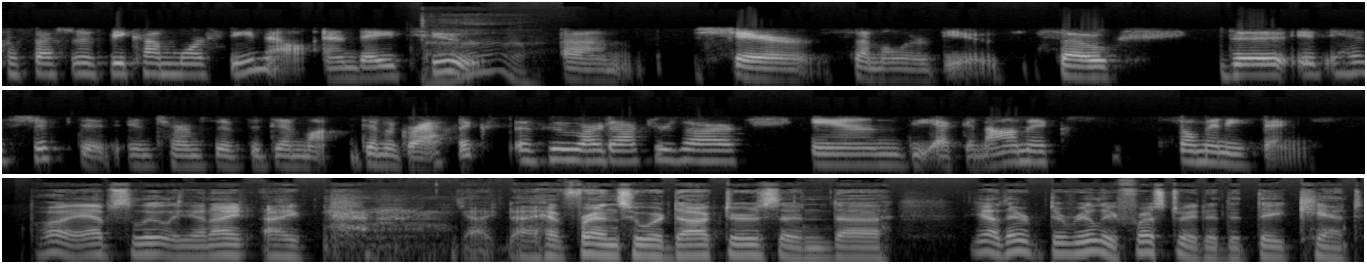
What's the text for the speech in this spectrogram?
profession has become more female, and they too Ah. um, share similar views. So the it has shifted in terms of the demo, demographics of who our doctors are and the economics, so many things. Boy, absolutely. And I, I, I- I have friends who are doctors, and uh, yeah, they're they're really frustrated that they can't,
